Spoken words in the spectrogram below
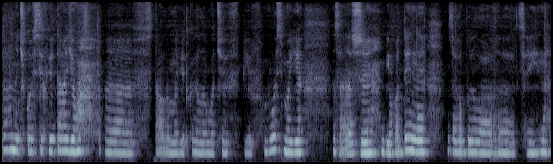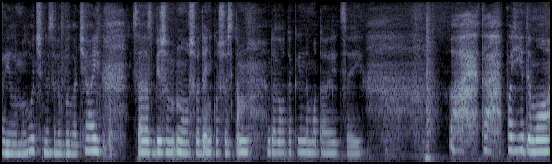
Раночко, всіх вітаю. Е, Встали ми, відкрили очі в пів восьмої. Зараз же пів години заробила е, цей, нагріла молочне, заробила чай. Зараз біжимо, ну, швиденько щось там до рота кинемо та й цей. Ой, Та поїдемо,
